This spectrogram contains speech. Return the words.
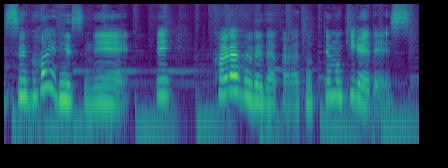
すごいですね。でカラフルだからとっても綺麗です。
